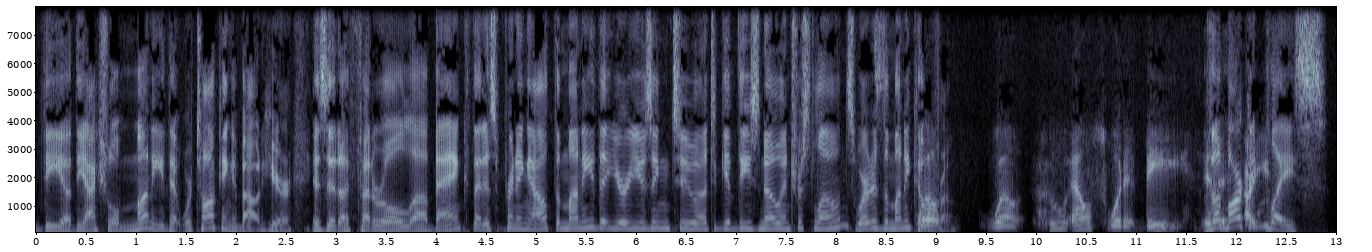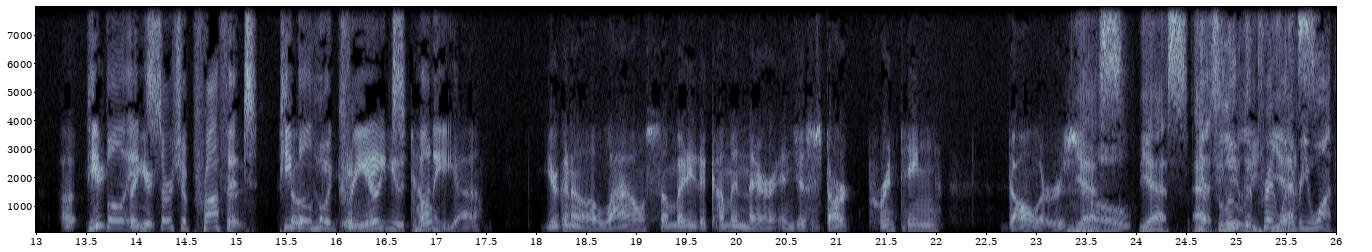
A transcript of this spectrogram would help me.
the uh, the actual money that we're talking about here. Is it a federal uh, bank that is printing out the money that you're using to uh, to give these no interest loans? Where does the money come well, from? well, who else would it be? Is the it- are you- marketplace. Uh, People so in search of profit. so- People so who would in- in your create money. utopia, You're going to allow somebody to come in there and just start printing dollars. Yes. No. Yes. Yeah, Absolutely. you can print yes. whatever you want.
